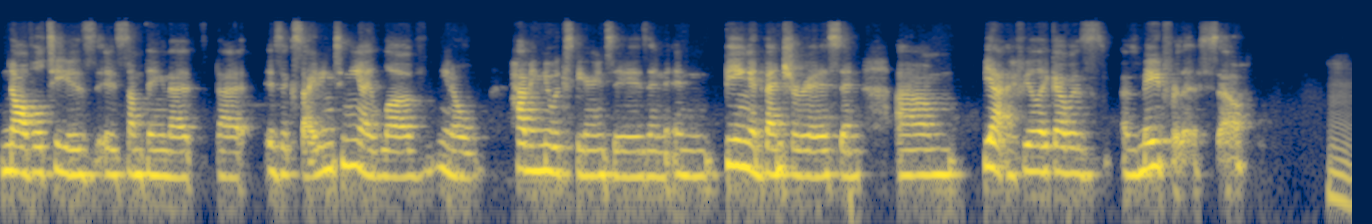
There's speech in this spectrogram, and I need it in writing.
novelty is is something that that is exciting to me i love you know having new experiences and and being adventurous and um, yeah i feel like i was i was made for this so hmm.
